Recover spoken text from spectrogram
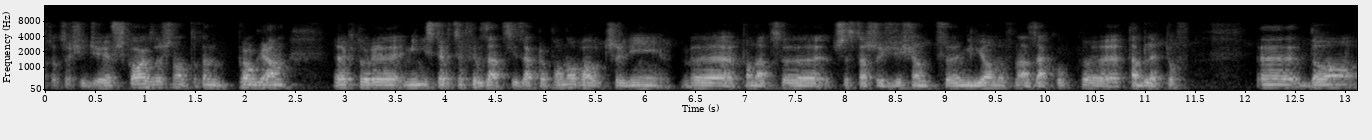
to, co się dzieje w szkołach. Zresztą to ten program, e, który minister cyfryzacji zaproponował, czyli ponad 360 milionów na zakup tabletów do,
